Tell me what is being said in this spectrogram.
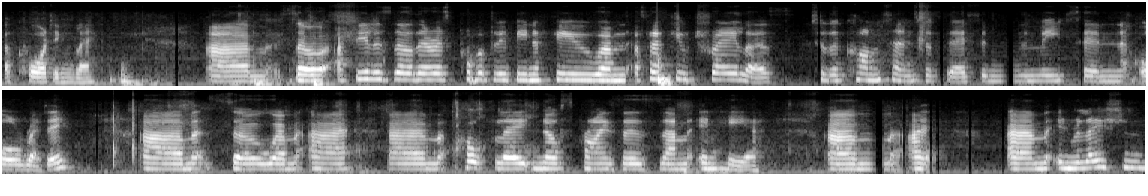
accordingly. Um, so I feel as though there has probably been a few, um, a fair few trailers to the content of this in the meeting already. Um, so um, uh, um, hopefully no surprises um, in here. I, um, in relation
